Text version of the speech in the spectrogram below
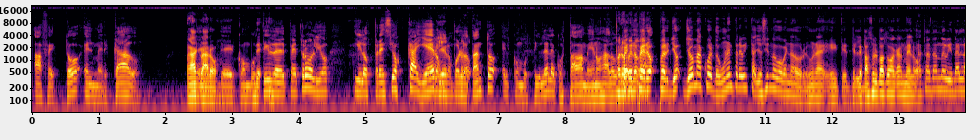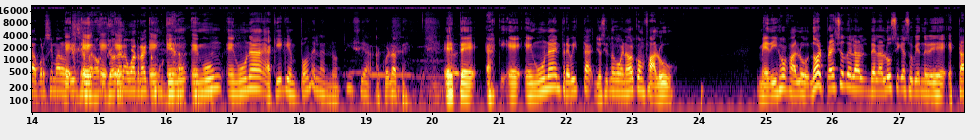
afectó el mercado ah, de- claro. del combustible del petróleo y los precios cayeron. Cayeron, por pero- lo tanto, el combustible le costaba menos a la Pero- Pero, pero, pero yo, yo me acuerdo, en una entrevista, yo siendo gobernador, en una, eh, te- te- le paso el batón a Carmelo. Está tratando de evitar la próxima Eh, noticia, eh, pero eh, yo te la voy a traer como en, un, en, un- en una, aquí quien pone las noticias, acuérdate, este, aquí, en una entrevista, yo siendo gobernador con Falú, me dijo Falú, no, el precio de la, de la luz sigue subiendo, y le dije, está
